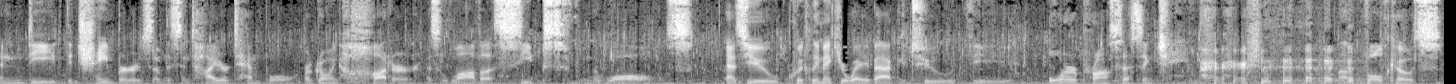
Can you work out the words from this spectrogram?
And indeed, the chambers of this entire temple are growing hotter as lava seeps from the walls. As you quickly make your way back to the ore processing chamber, uh, Volkos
